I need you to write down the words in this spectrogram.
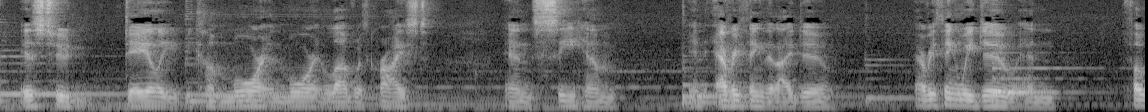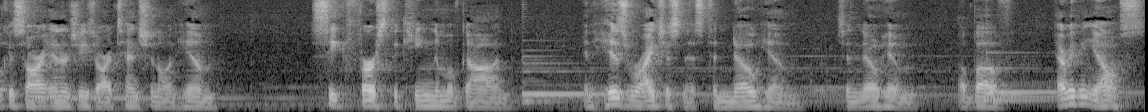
is to daily become more and more in love with Christ and see Him in everything that I do, everything we do, and focus our energies, our attention on Him. Seek first the kingdom of God and His righteousness to know Him, to know Him above everything else.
